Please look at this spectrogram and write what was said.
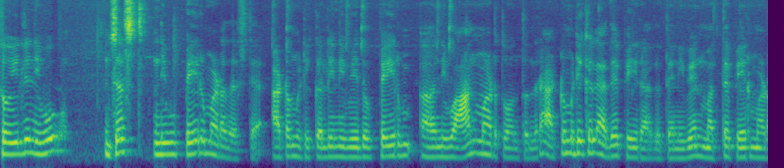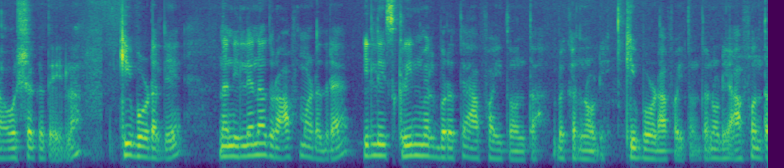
ಸೊ ಇಲ್ಲಿ ನೀವು ಜಸ್ಟ್ ನೀವು ಪೇರ್ ಮಾಡೋದಷ್ಟೇ. ಆಟೋಮೆಟಿಕಲಿ ನೀವು ಇದು ಪೇರ್ ನೀವು ಆನ್ ಮಾಡ್ತು ಅಂತಂದರೆ ಆಟೋಮೆಟಿಕಲಿ ಅದೇ ಪೇರ್ ಆಗುತ್ತೆ. ನೀವೇನು ಮತ್ತೆ ಪೇರ್ ಮಾಡೋ ಅವಶ್ಯಕತೆ ಇಲ್ಲ. ಕೀಬೋರ್ಡಲ್ಲಿ ನಾನು ಇಲ್ಲೇನಾದರೂ ಆಫ್ ಮಾಡಿದ್ರೆ ಇಲ್ಲಿ ಸ್ಕ್ರೀನ್ ಮೇಲೆ ಬರುತ್ತೆ ಆಫ್ ಆಯಿತು ಅಂತ. ಬೇಕಾದ್ರೆ ನೋಡಿ ಕೀಬೋರ್ಡ್ ಆಫ್ ಆಯಿತು ಅಂತ. ನೋಡಿ, ಆಫ್ ಅಂತ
